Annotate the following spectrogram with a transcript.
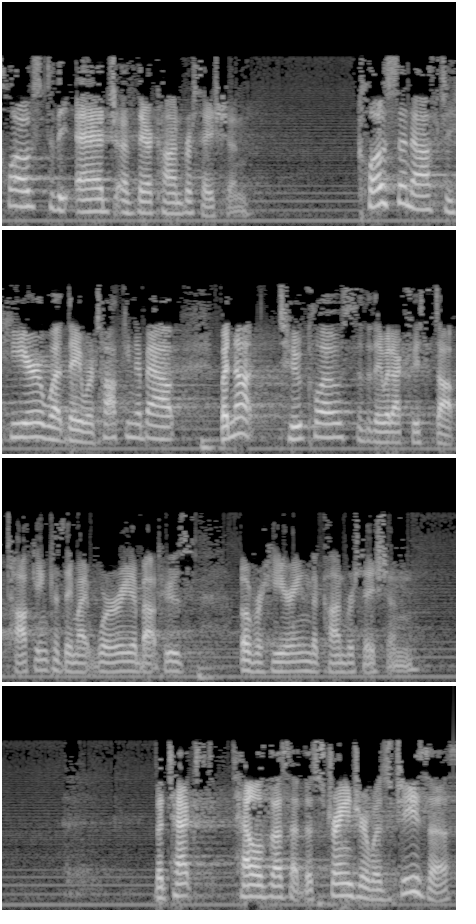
close to the edge of their conversation. Close enough to hear what they were talking about, but not too close so that they would actually stop talking because they might worry about who's overhearing the conversation. The text tells us that the stranger was Jesus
